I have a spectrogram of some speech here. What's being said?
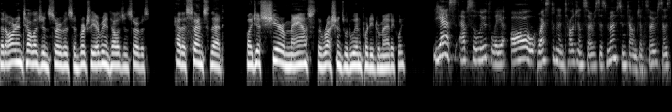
that our intelligence service and virtually every intelligence service had a sense that by just sheer mass, the Russians would win pretty dramatically? Yes, absolutely. All Western intelligence services, most intelligence services,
